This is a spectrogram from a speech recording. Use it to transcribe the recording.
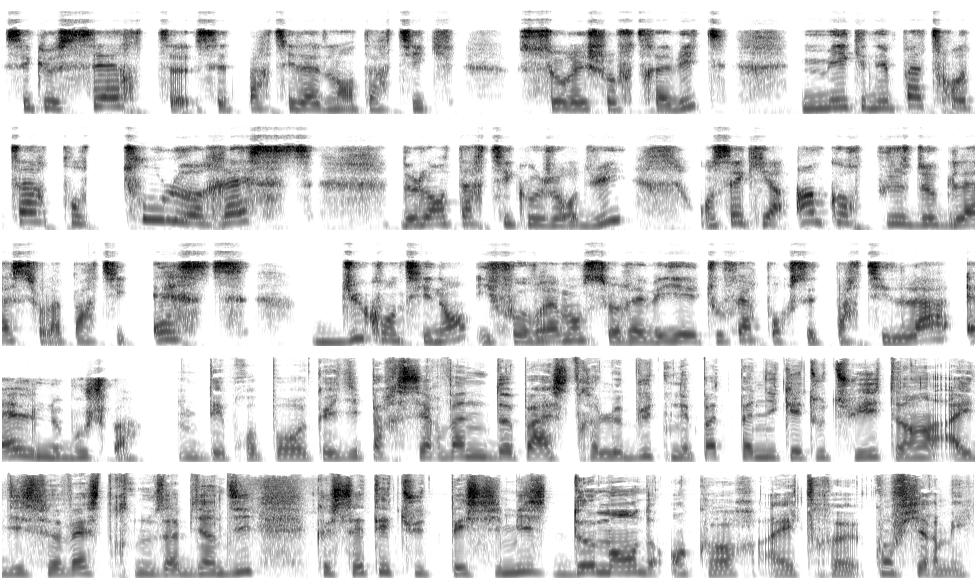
c'est que certes, cette partie-là de l'Antarctique se réchauffe très vite, mais qu'il n'est pas trop tard pour tout le reste de l'Antarctique aujourd'hui. On sait qu'il y a encore plus de glace sur la partie est du continent. Il faut vraiment se réveiller et tout faire pour que cette partie-là, elle, ne bouge pas. Des propos recueillis par Servane de Pastre. Le but n'est pas de paniquer tout de suite. Hein. Heidi Sevestre nous a bien dit que cette étude pessimiste demande encore à être confirmée.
